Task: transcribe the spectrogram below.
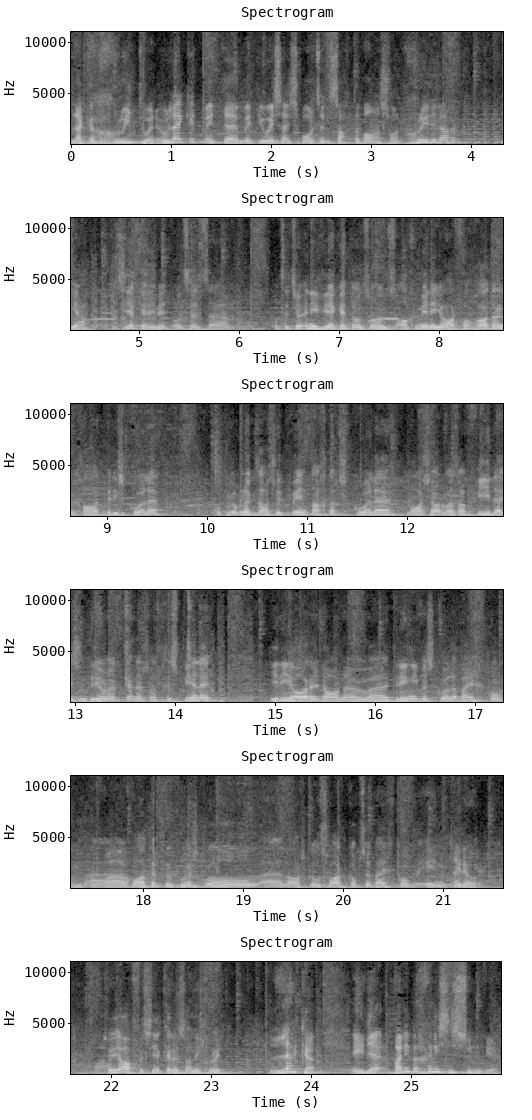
lekker groei toon. Hoe lyk dit met uh, met USA Sports en sagtebal en so aan? Groei dit darm? Ja, seker, jy weet ons is uh, ons het so in die week het ons ons algemene jaarvergadering gehad by die skole. Op die oomblik is daar so 82 skole. Laas jaar was daar 4300 kinders wat gespeel het. Hierdie jaar het daar nou uh, drie nuwe skole bygekom, uh, wow. Waterkloof Hoërskool, uh, Laerskool Swartkop se bygekom en Kiro. So ja, verseker is aan die groei. Lekker. En uh, wanneer begin die seisoen weer?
